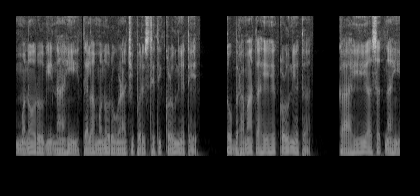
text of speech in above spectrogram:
मनोरोगी नाही त्याला मनोरुग्णाची परिस्थिती कळून येते. तो भ्रमात आहे हे कळून येतं. काहीही असत नाही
